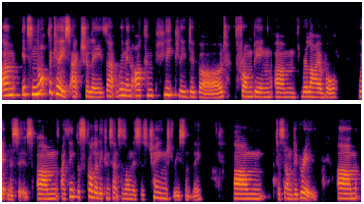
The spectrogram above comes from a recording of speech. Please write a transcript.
Um, it's not the case, actually, that women are completely debarred from being um, reliable witnesses. Um, I think the scholarly consensus on this has changed recently um, to some degree. Um,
